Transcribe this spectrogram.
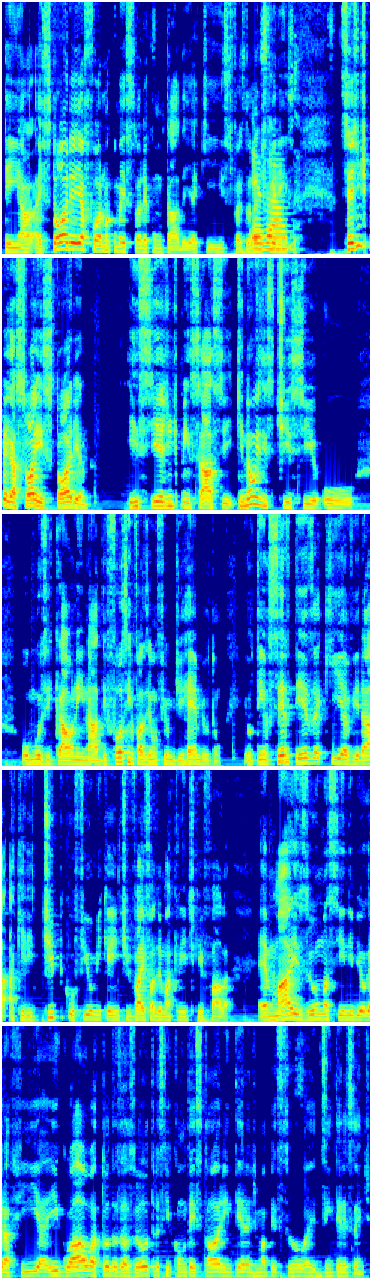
tem a, a história e a forma como a história é contada. E aqui isso faz toda a Exato. diferença. Se a gente pegar só a história, e se a gente pensasse que não existisse o, o musical nem nada e fossem fazer um filme de Hamilton, eu tenho certeza que ia virar aquele típico filme que a gente vai fazer uma crítica e fala. É mais uma cinebiografia igual a todas as outras que conta a história inteira de uma pessoa e desinteressante.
